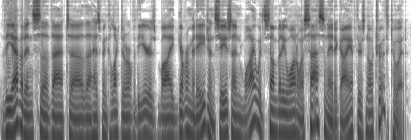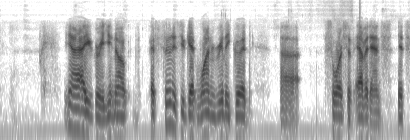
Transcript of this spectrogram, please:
the evidence uh, that uh, that has been collected over the years by government agencies. And why would somebody want to assassinate a guy if there's no truth to it? Yeah, I agree. You know, as soon as you get one really good uh, source of evidence, it's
